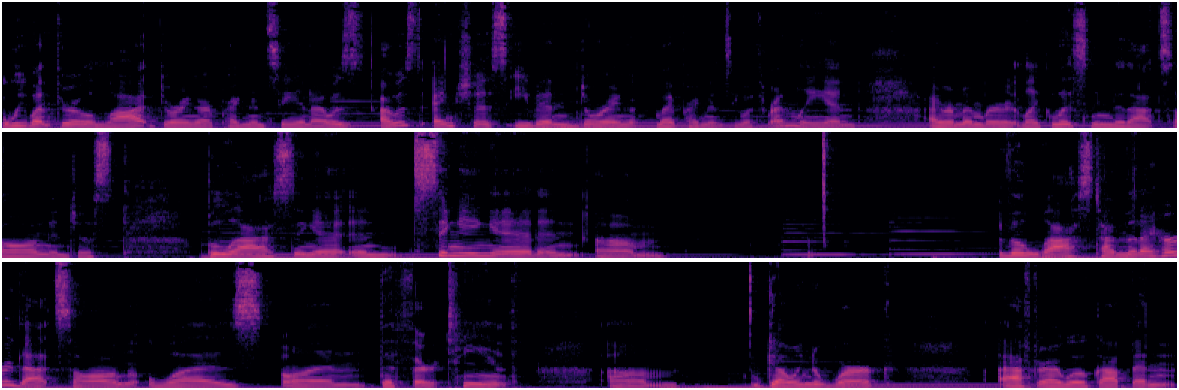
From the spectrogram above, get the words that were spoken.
we went through a lot during our pregnancy and I was I was anxious even during my pregnancy with Renly and I remember like listening to that song and just blasting it and singing it and um, the last time that I heard that song was on the 13th um, going to work after I woke up, and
